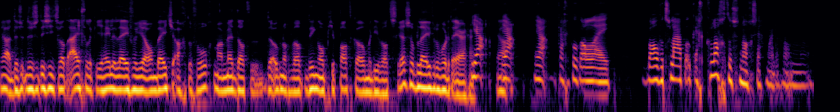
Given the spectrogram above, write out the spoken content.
Ja, dus, dus het is iets wat eigenlijk je hele leven je al een beetje achtervolgt. Maar met dat er ook nog wel dingen op je pad komen die wat stress opleveren, wordt het erger. Ja, ja, ja. ja. Dan krijg ik ook allerlei, behalve het slapen, ook echt klachten s'nachts, zeg maar, ervan. eh.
